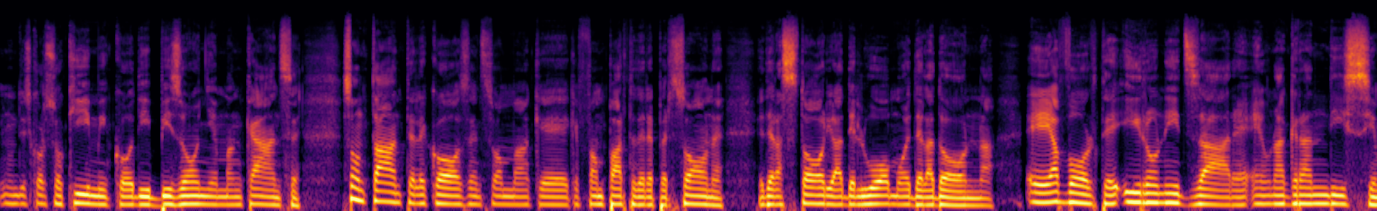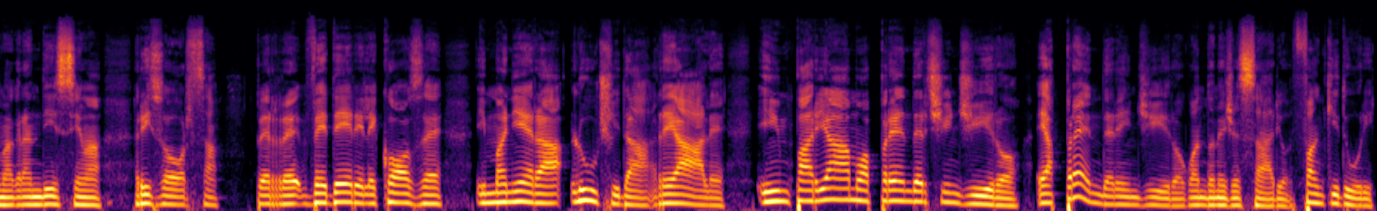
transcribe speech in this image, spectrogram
un discorso chimico di bisogni e mancanze. Sono tante le cose, insomma, che, che fanno parte delle persone e della storia dell'uomo e della donna. E a volte ironizzare è una grandissima, grandissima risorsa per vedere le cose in maniera lucida, reale. Impariamo a prenderci in giro e a prendere in giro quando necessario. Funky Turi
